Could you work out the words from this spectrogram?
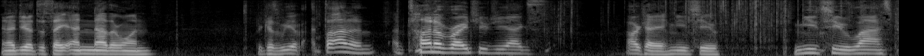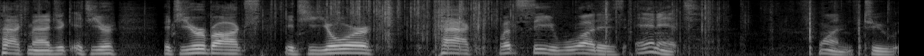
And I do have to say another one. Because we have a ton, a ton of Raichu GX. Okay, Mewtwo. Mewtwo last pack magic. It's your it's your box. It's your pack. Let's see what is in it. One, two,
